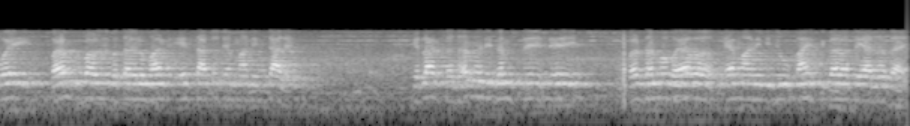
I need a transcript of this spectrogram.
કોઈ પરમ કૃપાળુને બતાવેલો માર્ગ એ જ સાચો છે એમ માની ચાલે. કેટલાક સધર્મ નિધર્મ તે પરધર્મ ભયાવહ એમ માની બીજું કાંઈ સ્વીકારવા તૈયાર ન થાય.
